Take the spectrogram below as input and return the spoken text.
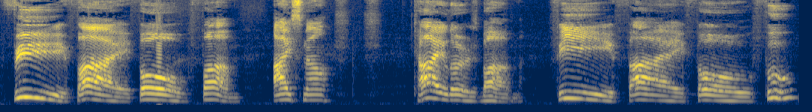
Fee, fi, fo, fum. I smell Tyler's bum. Fee, fi, fo, foo.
